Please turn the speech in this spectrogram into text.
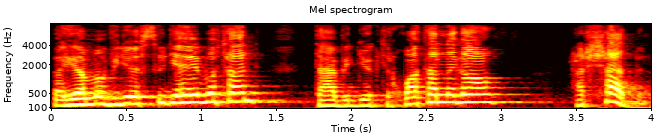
بەهیوام ئەم ڤیدیۆ سوودی هەبێ بۆتان تا ڤیدیۆکتر خواتان لەگەڵ هەر شاد بن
